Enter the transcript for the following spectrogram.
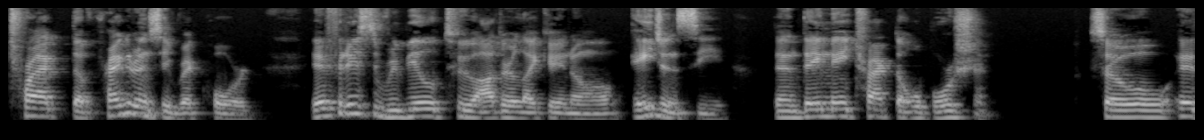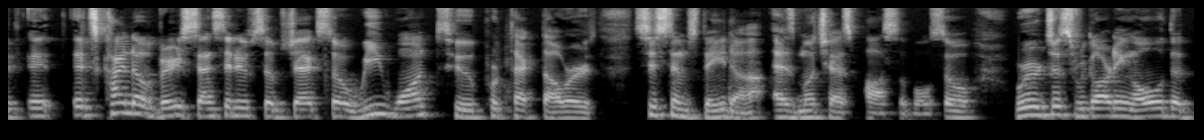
track the pregnancy record. If it is revealed to other like you know agency, then they may track the abortion. So it, it it's kind of very sensitive subject. So we want to protect our system's data as much as possible. So we're just regarding all the,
